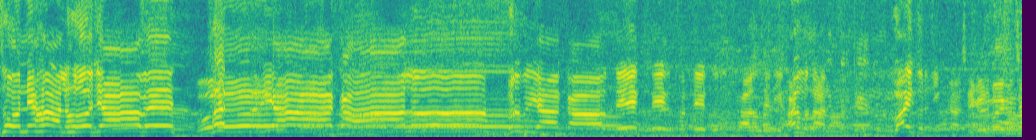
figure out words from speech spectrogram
ਸੋ ਨਿਹਾਲ ਹੋ ਜਾਵੇ। ਸਤਿ ਸ੍ਰੀ ਅਕਾਲ। ਗੁਰੂ ਵੀ ਅਕਾਲ ਦੇਖ ਦੇਖ ਫਤਿਹ ਗੁਰੂ ਖਾਲਸੇ ਦੀ ਹਰਮਦਾਨ ਫਤਿਹ। ਵਾਹਿਗੁਰੂ ਜੀ ਕਾ ਠੀਕ ਹੈ ਜੀ ਵਾਹਿਗੁਰੂ ਜੀ।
